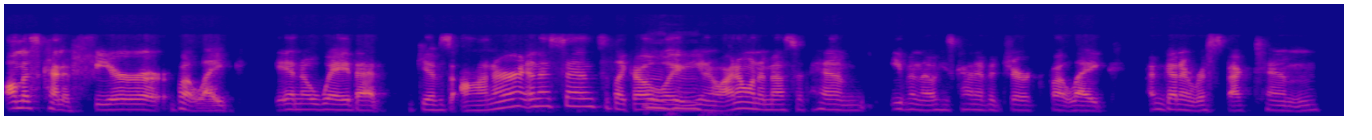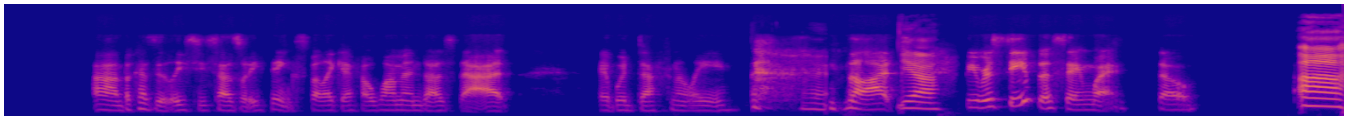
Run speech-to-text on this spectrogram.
almost kind of fear but like in a way that gives honor in a sense like oh mm-hmm. well you know i don't want to mess with him even though he's kind of a jerk but like i'm going to respect him uh, because at least he says what he thinks but like if a woman does that it would definitely right. not yeah be received the same way so uh,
